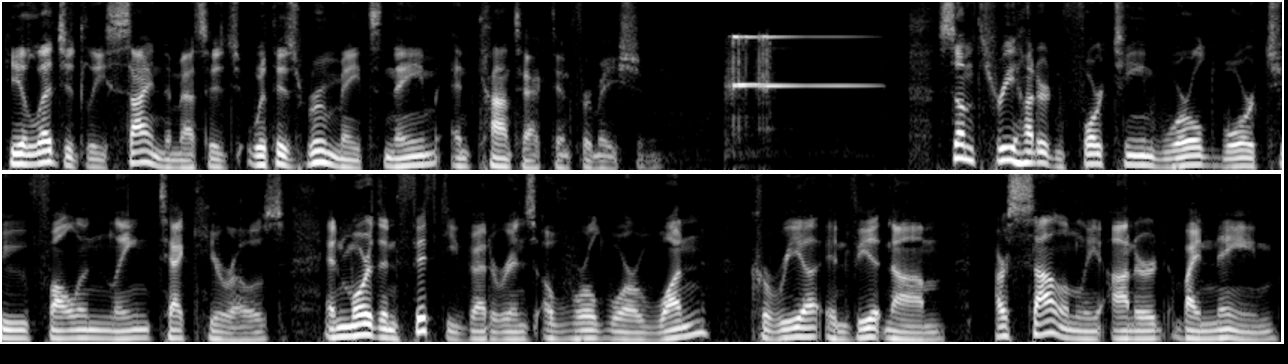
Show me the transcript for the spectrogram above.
He allegedly signed the message with his roommate's name and contact information. Some 314 World War II fallen Lane Tech heroes and more than 50 veterans of World War I, Korea, and Vietnam are solemnly honored by name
